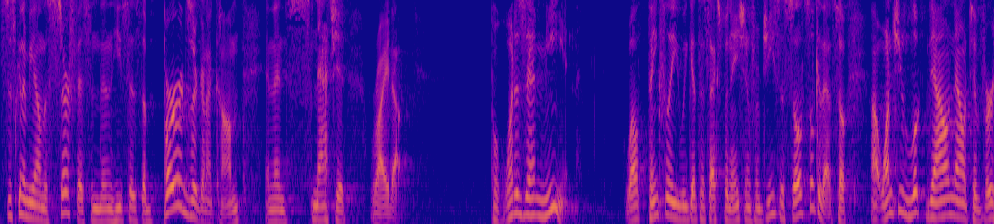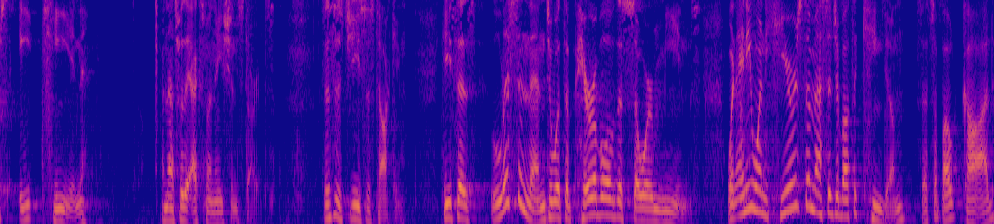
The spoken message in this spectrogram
It's just going to be on the surface. And then he says the birds are going to come and then snatch it right up. But what does that mean? Well, thankfully we get this explanation from Jesus. So let's look at that. So uh, why don't you look down now to verse 18. And that's where the explanation starts. This is Jesus talking. He says, listen then to what the parable of the sower means. When anyone hears the message about the kingdom, so that's about God,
